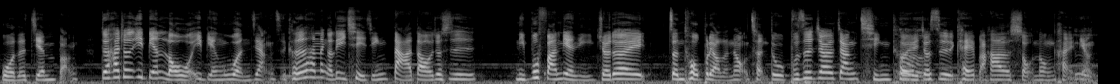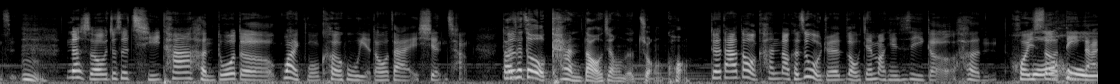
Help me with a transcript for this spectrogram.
我的肩膀，对，他就是一边搂我一边问这样子。可是他那个力气已经大到，就是你不翻脸，你绝对挣脱不了的那种程度。不是就这样轻推，嗯、就是可以把他的手弄开那样子。嗯，那时候就是其他很多的外国客户也都在现场。大家都有看到这样的状况，对，大家都有看到。可是我觉得搂肩膀其实是一个很灰色地带。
